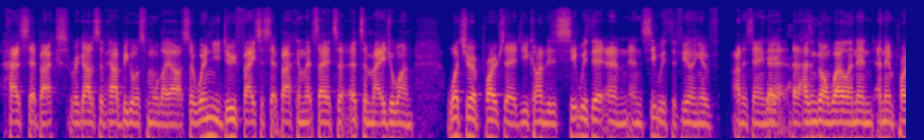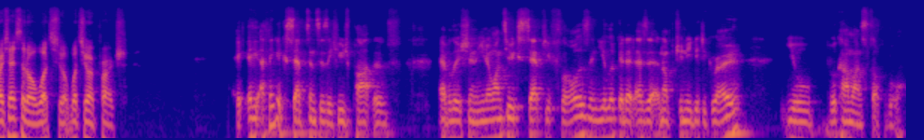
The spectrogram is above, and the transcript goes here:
has setbacks, regardless of how big or small they are. So when you do face a setback, and let's say it's a it's a major one, what's your approach there? Do you kind of just sit with it and and sit with the feeling of understanding yeah. that, that it hasn't gone well, and then and then process it, or what's your what's your approach? I think acceptance is a huge part of evolution. You know, once you accept your flaws and you look at it as an opportunity to grow, you'll become unstoppable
